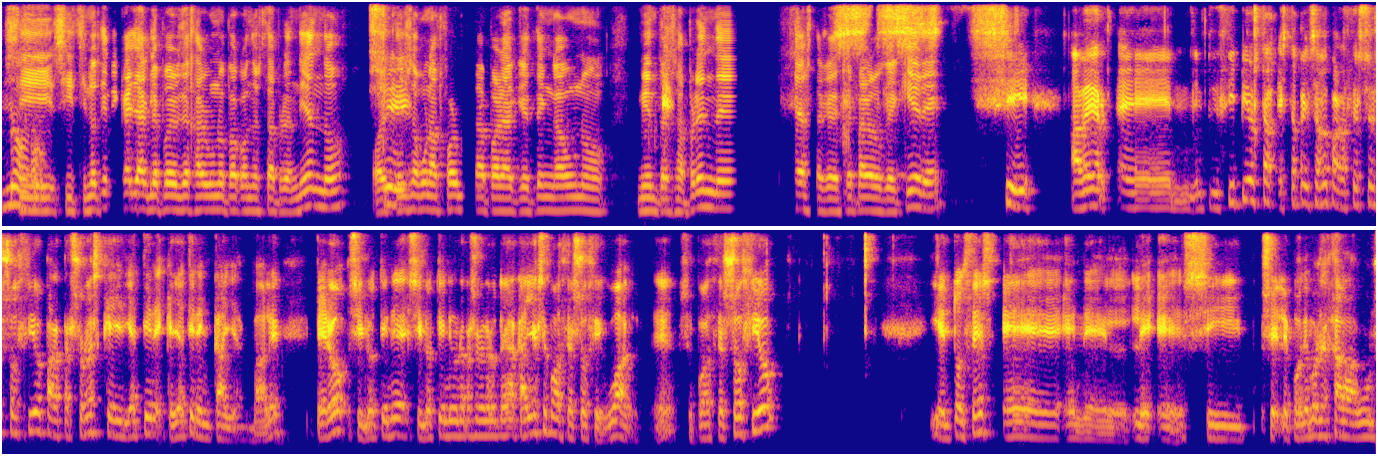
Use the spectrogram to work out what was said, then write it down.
Si, si, no tiene kayak le puedes dejar uno para cuando está aprendiendo. O tienes alguna fórmula para que tenga uno mientras aprende, hasta que sepa lo que quiere. Sí, a ver, eh, en principio está, pensado para hacerse socio para personas que ya, tiene, que ya tienen kayak, ¿vale? Pero si no, tiene, si no tiene una persona que no tenga kayak, se puede hacer socio igual. ¿eh? Se puede hacer socio y entonces eh, en el, si le podemos dejar a algún,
